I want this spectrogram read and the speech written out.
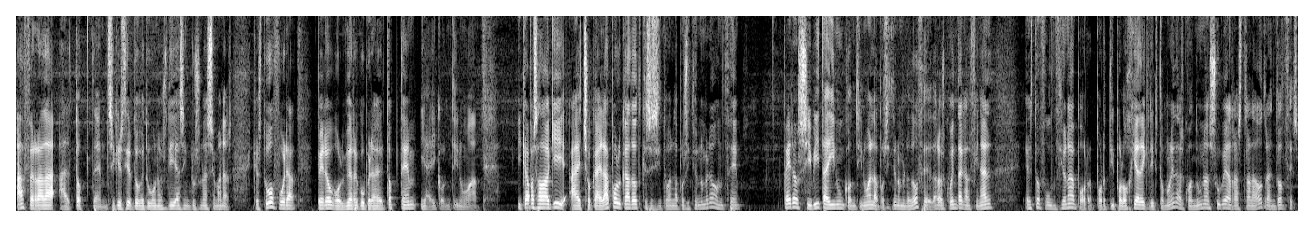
aferrada al top 10. Sí que es cierto que tuvo unos días, incluso unas semanas, que estuvo fuera, pero volvió a recuperar el top 10 y ahí continúa. ¿Y qué ha pasado aquí? Ha hecho caer a Polkadot, que se sitúa en la posición número 11, pero si Vita Inum continúa en la posición número 12. Daros cuenta que al final esto funciona por, por tipología de criptomonedas. Cuando una sube, arrastra a la otra. Entonces,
